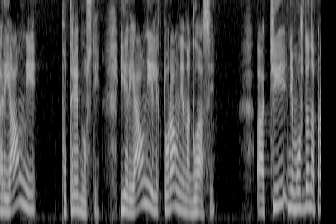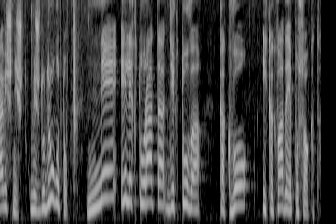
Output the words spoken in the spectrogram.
реални потребности и реални електорални нагласи, а, ти не можеш да направиш нищо. Между другото, не електората диктува какво и каква да е посоката.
